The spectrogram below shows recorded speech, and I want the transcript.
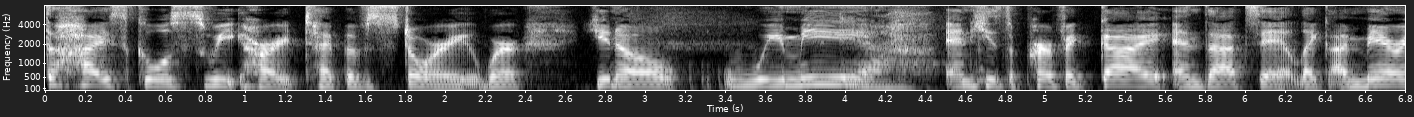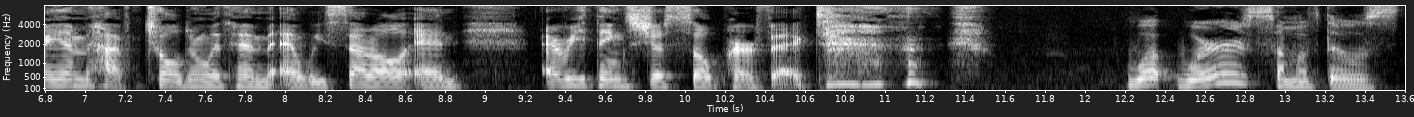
the high school sweetheart type of story where, you know, we meet yeah. and he's the perfect guy and that's it. Like I marry him, have children with him, and we settle and everything's just so perfect. what were some of those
